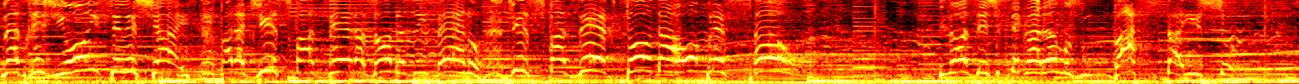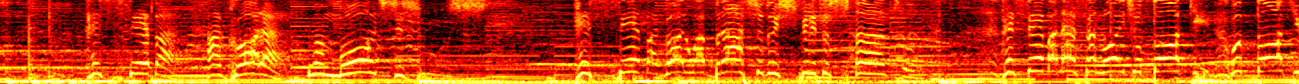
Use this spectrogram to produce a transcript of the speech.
na nas regiões celestiais para desfazer as obras do inferno, desfazer toda a opressão. E nós declaramos: basta isso. Receba agora o amor de Jesus. Receba agora o abraço do Espírito Santo. Receba nessa noite o toque, o toque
